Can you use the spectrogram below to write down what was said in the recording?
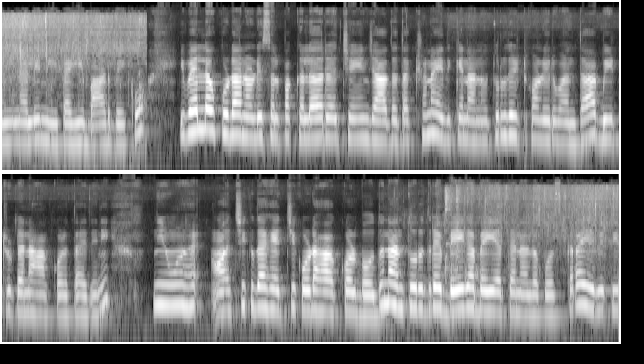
ಎಣ್ಣೆಯಲ್ಲಿ ನೀಟಾಗಿ ಬಾಡಬೇಕು. ಇವೆಲ್ಲವೂ ಕೂಡ ನೋಡಿ ಸ್ವಲ್ಪ ಕಲರ್ ಚೇಂಜ್ ಆದ ತಕ್ಷಣ ಇದಕ್ಕೆ ನಾನು ತುರಿದಿಟ್ಕೊಂಡಿರುವಂತಹ ಬೀಟ್ರೂಟನ್ನು ಹಾಕ್ಕೊಳ್ತಾ ಇದ್ದೀನಿ. ನೀವು ಚಿಕ್ಕದಾಗಿ ಹೆಚ್ಚಿ ಕೂಡ ಹಾಕ್ಕೊಳ್ಬೋದು. ನಾನು ತುರಿದ್ರೆ ಬೇಗ ಬೇಯತ್ತೆ ಅನ್ನೋದಕ್ಕೋಸ್ಕರ ಈ ರೀತಿ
